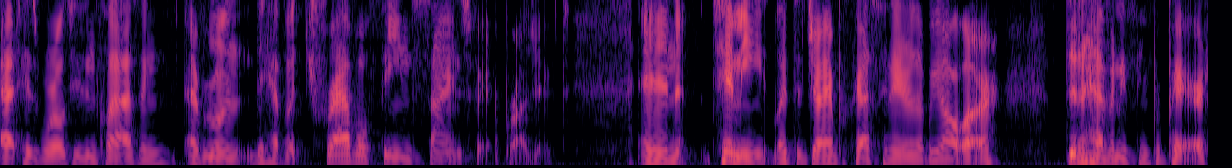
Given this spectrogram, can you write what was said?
at his world. He's in class, and everyone they have a travel themed science fair project. And Timmy, like the giant procrastinator that we all are, didn't have anything prepared.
